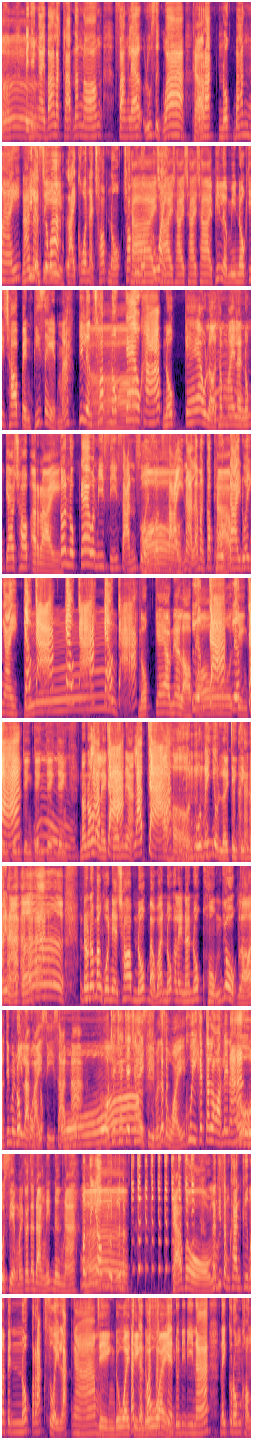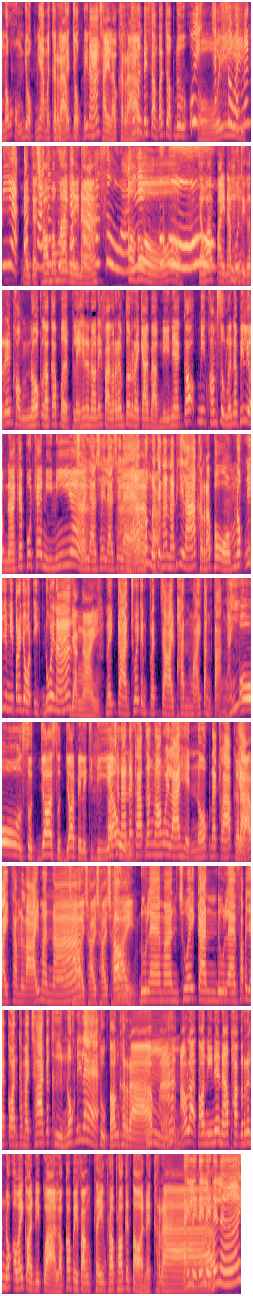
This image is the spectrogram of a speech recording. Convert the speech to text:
อเป็นยังไงบ้างล่ะครับน้องๆฟังแล้วรู้สึกว่าครับรักนกบ้างไหมนั่นพี่เหลือมน่ะสิเชื่อว่าหลายคนอะชอบนกชอบดูนกด้วยใช่ใช่ใช่ใช่พี่เหลือมมีนกที่ชอบเป็นพิเศษไหมพี่เหลือมชอบนกแก้วครับ นกแก้วเหรออืมทำไมล่ะนกแก้วชอบอะไร ก็นกแก้วมันมีสีสันสวยอ๋อสดใสน่ะ แล้วมันก็พูดครับได้ด้วยไง แก้วจ๋าแก้วจ๋าแก้วจ๋า นกแก้วเนี่ยเหรอเหลือมจ๋าโเหลือมจ๋าจริงจริงจริงจริงจริงอืมน้องๆหลายๆคนเนี่ยรับจ๋าเออพูดไม่หยุดเลยจริง ๆ ด้วยนะ เออน้องๆบางคนเนี่ยชอบนกแบบว่านกอะไรนะนกหงส์โยกเหรอที่มันมีหลากหลายสีสันน่ะโอ้ใช่ใช่ใช่ใช่สีมันแล้วสวย คุยกันตลอดเลยนะ โอ้เสียงมันก็จะดังนิดนึงนะ มันไม่ยอมหยุดเลยแบบจิ๊บ จิ๊บจิ๊บจิ๊บจิ๊บจิ๊บครับผมแล้วที่สำคัญคือมันเป็นนกรักสวยรักงาม จริงด้วยถ้าจริงเกิดด้ว่าสัวงยเกตดูดีๆนะ ในกรงของนกหงส์หยกเนี่ยมันจะมีครับกระจกด้วยนะ ใช่แล้วครับให้มันไปส่องกระจกดูอุ้ยโอ้ยฉันสวยไหมเนี่ยมันจะด้าชอบซ้มากๆเลยนะด้ขวก็สวยโอ้โหโอ้โหจะว่าไปนะอืมพูดถึงเรื่องของนกแล้วก็เปิดเพลงให้น้องๆได้ฟังเริ่มต้นรายการแบบนี้เนี่ยก็มีความสุขเลยนะพี่เหลือมนะ แค่พูดแค่นี้เนี่ยใช่แล้วใช่แล้วใช่แล้วอ่านอกเหนือจากนั้นนะพี่ยีราฟครับผมนกเนี่ยยังมีประโยชน์อีกด้วยนะ ยังไง ในการช่วยกันกระจายพันธุ์ไม้ต่างๆไง โอ้ สุดยอดสุดยอดไปเลยทีเดียว เพราะฉะนั้นนะครับน้องๆเวลาเห็นนกนะครับครับอย่าไปทำร้ายมันนะ ใช่ใช่ใช่ต้องใช่ดูแลมันช่วยกันดูแลทรัพยากรธรรมชาติก็คือนกนี่แหละ ถูกต้องครับอืมอะเอาล่ะตอนนี้เนี่ยนะ พักเรื่องนกเอาไว้ก่อนดีกว่า แล้วก็ไปฟังเพลงเพราะๆกันต่อนะครับ ได้เลยได้เลยได้เลย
